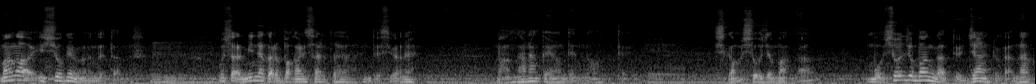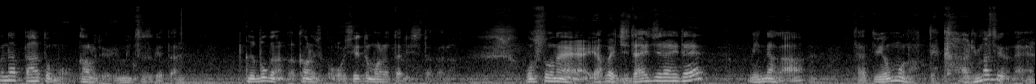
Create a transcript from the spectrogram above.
漫画一生懸命読んでたんです、うん。そしたらみんなからバカにされたんですよね。漫画なんか読んでんの？って。しかも少女漫画？もう少女漫画っていうジャンルがなくなった後も彼女は読み続けた。で僕なんか彼女から教えてもらったりしたから。そうするとねやっぱり時代時代でみんながそうやって読むものって変わりますよね。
